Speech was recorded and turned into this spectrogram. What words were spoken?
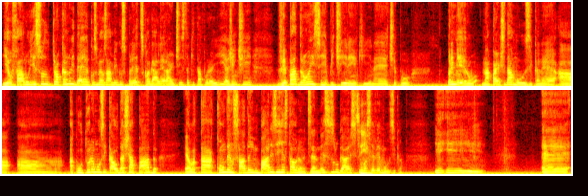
e eu falo isso trocando ideia com os meus amigos pretos, com a galera artista que tá por aí. A gente vê padrões se repetirem aqui, né? Tipo, primeiro, na parte da música, né? A, a, a cultura musical da Chapada, ela tá condensada em bares e restaurantes. É nesses lugares que Sim. você vê música. E, e, é,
